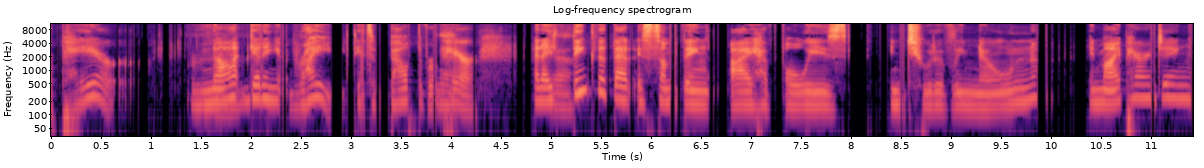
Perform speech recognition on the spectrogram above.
repair. Not Mhm. getting it right. It's about the repair. And I Yeah. think that that is something I have always intuitively known in my parenting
